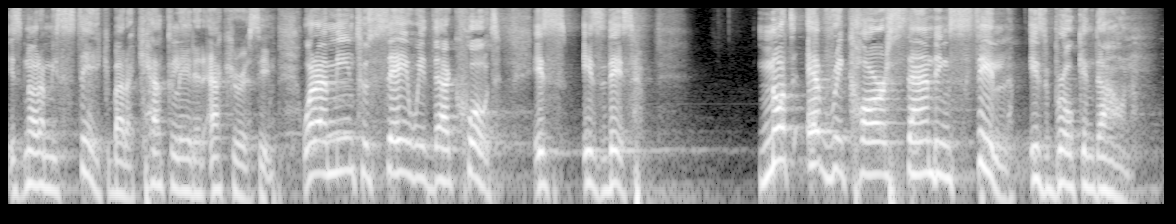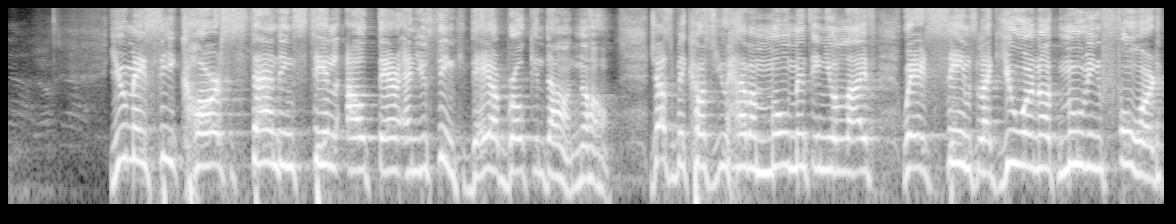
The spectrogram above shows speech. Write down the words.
is not a mistake, but a calculated accuracy. What I mean to say with that quote is, is this. Not every car standing still is broken down. You may see cars standing still out there and you think they are broken down. No, just because you have a moment in your life where it seems like you are not moving forward.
